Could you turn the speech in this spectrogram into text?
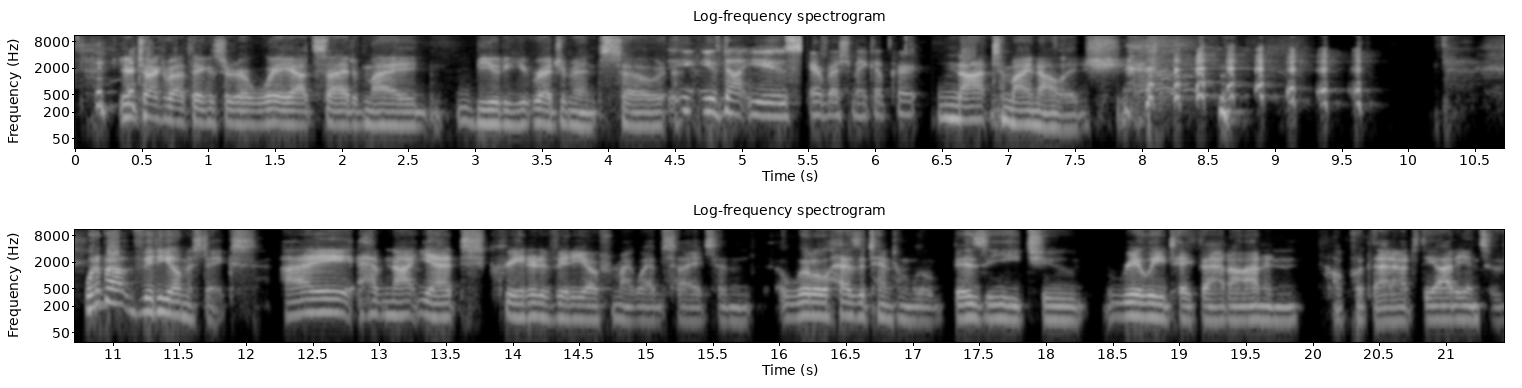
You're talking about things that are way outside of my beauty regimen. So you've not used airbrush makeup, Curt? Not to my knowledge. what about video mistakes? I have not yet created a video for my website. I'm a little hesitant. I'm a little busy to really take that on, and I'll put that out to the audience of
